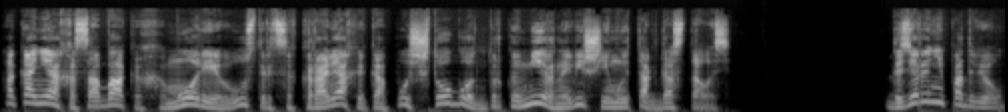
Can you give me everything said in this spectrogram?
О конях, о собаках, море, устрицах, королях и капусте, что угодно, только мирно, видишь, ему и так досталось». Дезире не подвел.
